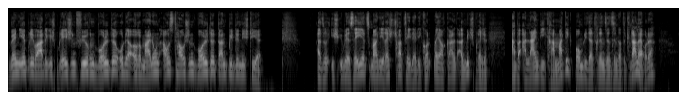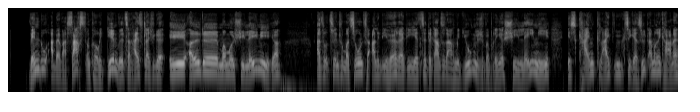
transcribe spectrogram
Wenn ihr private Gespräche führen wollte oder eure Meinung austauschen wollte, dann bitte nicht hier. Also ich übersehe jetzt mal die Rechtschreibfehler, die konnte man ja auch gar nicht alle mitsprechen. Aber allein die Grammatikbomben, die da drin sind, sind doch der Knaller, oder? Wenn du aber was sagst und korrigieren willst, dann heißt es gleich wieder, ey, alte Mama Chileni, ja? Also zur Information für alle die Hörer, die jetzt nicht den ganzen Tag mit Jugendlichen verbringen, Chileni ist kein kleidwüchsiger Südamerikaner,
